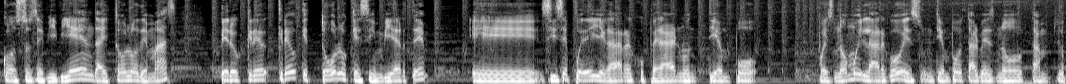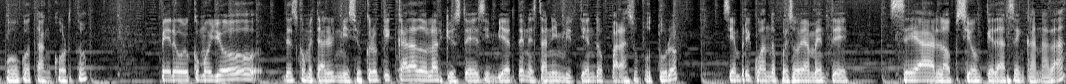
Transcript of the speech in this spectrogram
costos de vivienda y todo lo demás, pero creo, creo que todo lo que se invierte eh, sí se puede llegar a recuperar en un tiempo, pues no muy largo, es un tiempo tal vez no tampoco tan corto. Pero como yo les comenté al inicio, creo que cada dólar que ustedes invierten están invirtiendo para su futuro, siempre y cuando pues obviamente sea la opción quedarse en Canadá.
